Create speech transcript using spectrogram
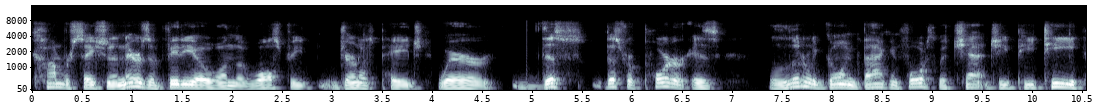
conversation and there's a video on the wall street journal's page where this this reporter is literally going back and forth with chat gpt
